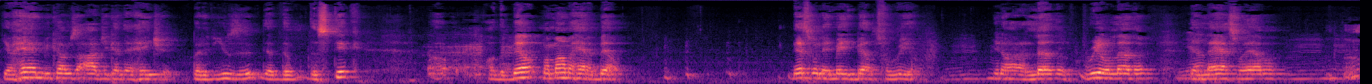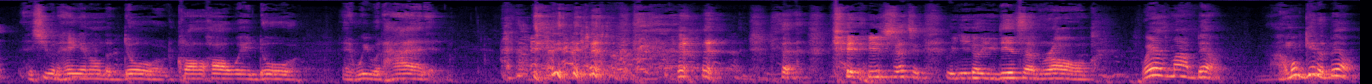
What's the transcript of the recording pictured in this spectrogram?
Your hand becomes the object of their hatred. But if you use the, the, the, the stick, uh, or the belt. My mama had a belt. That's when they made belts for real. Mm-hmm. You know, leather, real leather yep. that lasts forever. Mm-hmm. And she would hang it on the door, the claw hallway door, and we would hide it. when you know you did something wrong. Where's my belt? I'm gonna get a belt.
